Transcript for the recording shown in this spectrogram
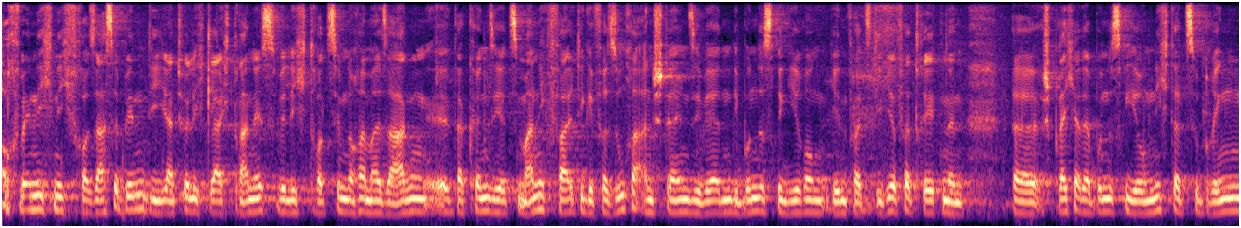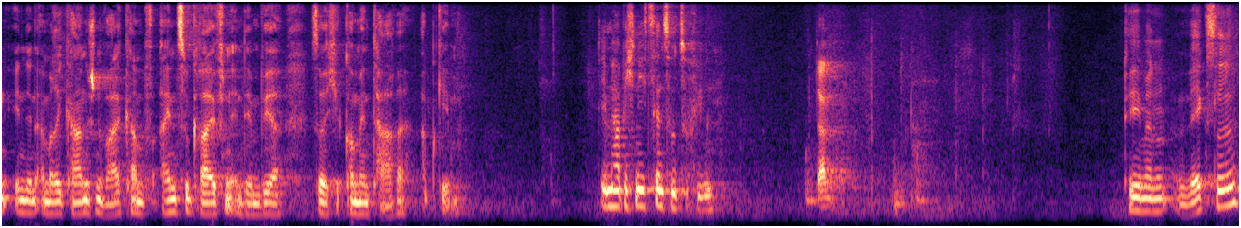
Auch wenn ich nicht Frau Sasse bin, die natürlich gleich dran ist, will ich trotzdem noch einmal sagen, äh, da können Sie jetzt mannigfaltige Versuche anstellen. Sie werden die Bundesregierung, jedenfalls die hier vertretenen äh, Sprecher der Bundesregierung, nicht dazu bringen, in den amerikanischen Wahlkampf einzugreifen, indem wir solche Kommentare abgeben. Dem habe ich nichts hinzuzufügen. Danke. Themenwechsel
